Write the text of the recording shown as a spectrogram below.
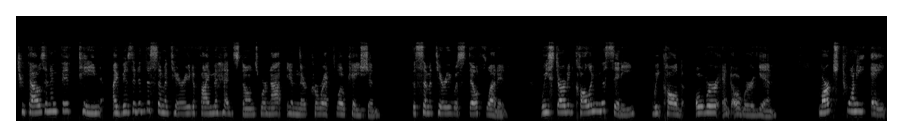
2015, I visited the cemetery to find the headstones were not in their correct location. The cemetery was still flooded. We started calling the city. We called over and over again. March 28,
